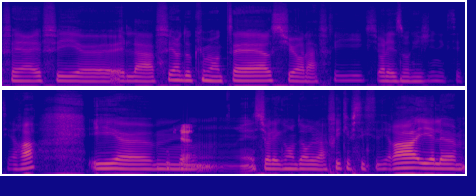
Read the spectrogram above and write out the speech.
fait, elle, fait, elle a fait un documentaire sur l'Afrique, sur les origines, etc. Et sur les grandeurs de l'Afrique, etc. Et elle,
